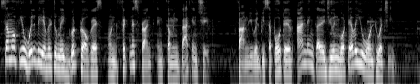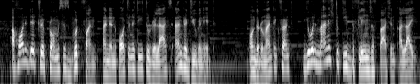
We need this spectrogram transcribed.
Some of you will be able to make good progress on the fitness front in coming back in shape. Family will be supportive and encourage you in whatever you want to achieve. A holiday trip promises good fun and an opportunity to relax and rejuvenate. On the romantic front, you will manage to keep the flames of passion alive.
